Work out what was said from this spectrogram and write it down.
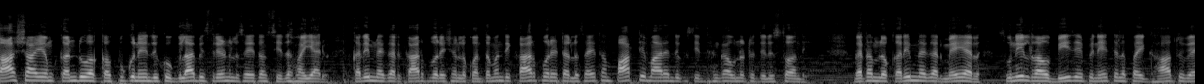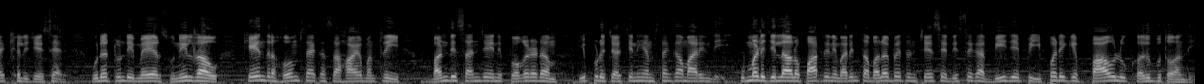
కాషాయం కండువ కప్పుకునేందుకు గులాబీ శ్రేణులు సైతం సిద్ధమయ్యారు. కరీంనగర్ కార్పొరేషన్లో కొంతమంది కార్పొరేటర్లు సైతం పార్టీ మారేందుకు సిద్ధంగా ఉన్నట్టు తెలుస్తోంది. గతంలో కరీంనగర్ మేయర్ సునీల్ రావు బీజేపీ నేతలపై ఘాటు వ్యాఖ్యలు చేశారు. ఉన్నట్టుండి మేయర్ సునీల్ రావు కేంద్ర హోంశాఖ సహాయ మంత్రి బండి సంజయ్ని పొగడడం ఇప్పుడు చర్చనీయాంశంగా మారింది. ఉమ్మడి జిల్లాలో పార్టీని మరింత బలోపేతం చేసే దిశగా బీజేపీ ఇప్పటికే పావులు కదుపుతోంది.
